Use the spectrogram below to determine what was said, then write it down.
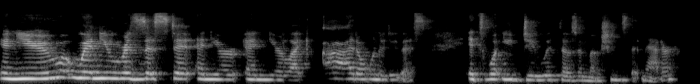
in you when you resist it and you're and you're like, I don't want to do this. It's what you do with those emotions that matter.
